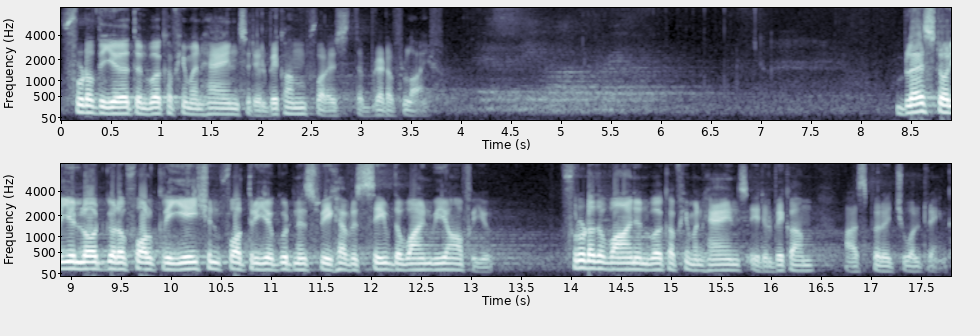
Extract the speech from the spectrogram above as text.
Fruit of the earth and work of human hands, it will become for us the bread of life. Blessed are you, Lord God of all creation, for through your goodness we have received the wine we offer you. Fruit of the vine and work of human hands, it will become our spiritual drink.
